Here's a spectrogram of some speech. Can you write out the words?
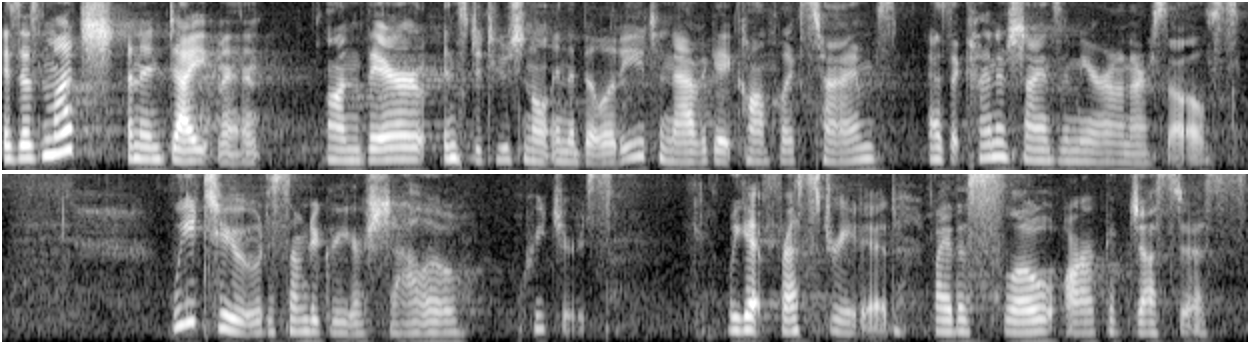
is as much an indictment on their institutional inability to navigate complex times as it kind of shines a mirror on ourselves. We too, to some degree, are shallow creatures. We get frustrated by the slow arc of justice,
